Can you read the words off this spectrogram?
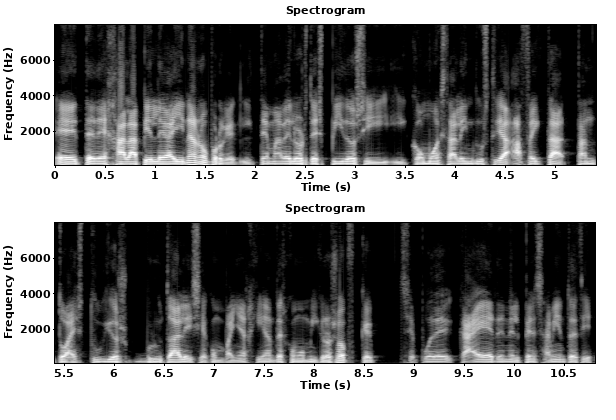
eh, te deja la piel de gallina, ¿no? Porque el tema de los despidos y, y, cómo está la industria afecta tanto a estudios brutales y a compañías gigantes como Microsoft, que se puede caer en el pensamiento de decir,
